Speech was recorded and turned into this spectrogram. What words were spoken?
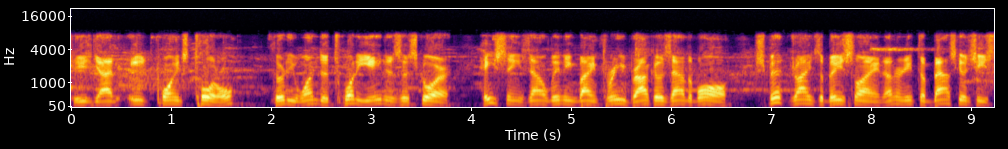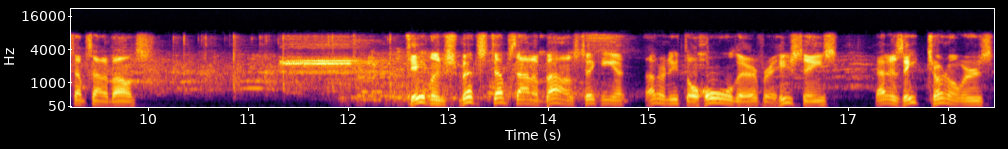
She's got eight points total. 31 to 28 is the score. Hastings now leading by three. Broncos have the ball. Schmidt drives the baseline. Underneath the basket, she steps out of bounds. Caitlin Schmidt steps out of bounds, taking it underneath the hole there for Hastings. That is eight turnovers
